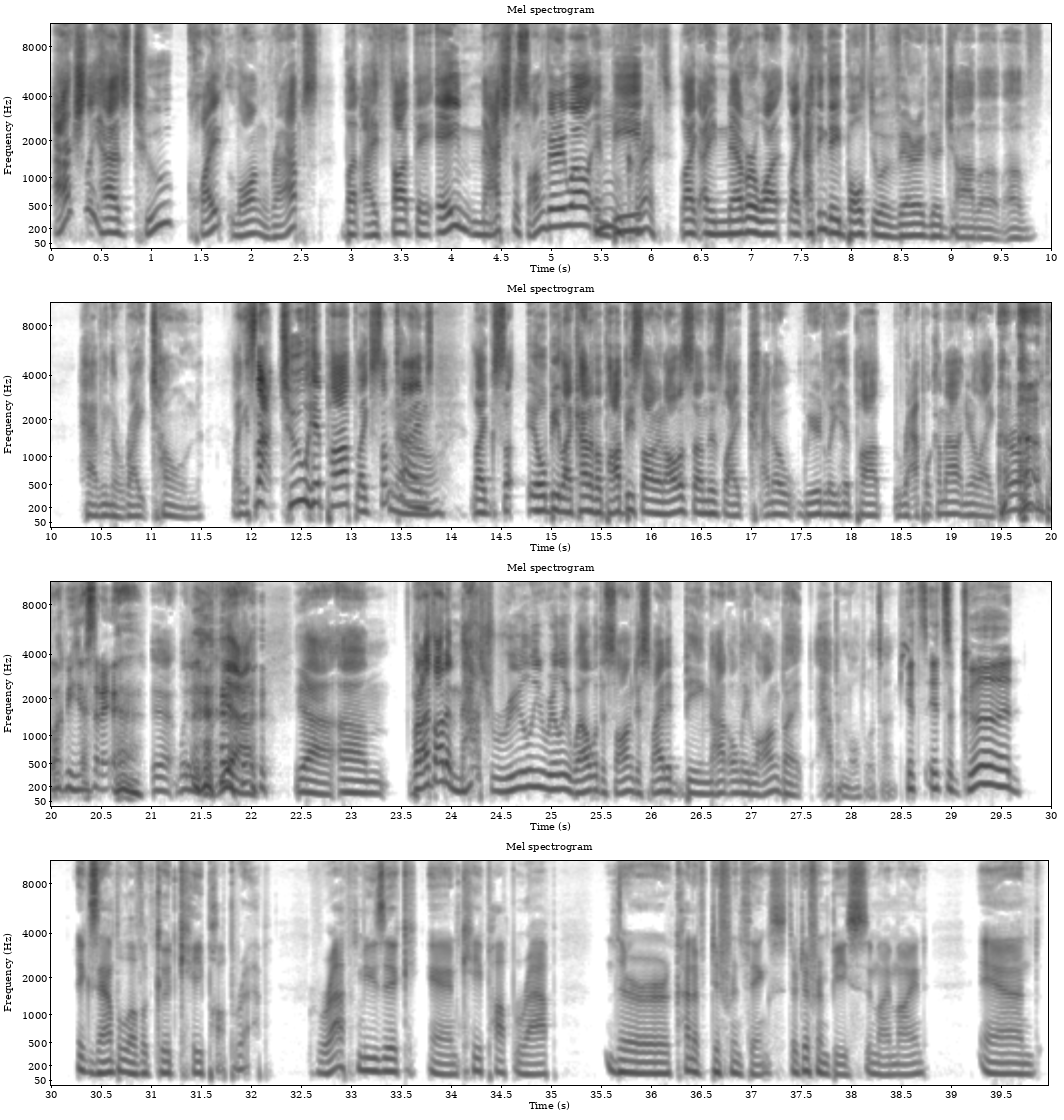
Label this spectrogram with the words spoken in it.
actually has two quite long raps. But I thought they a matched the song very well, and Mm, b correct. like I never want like I think they both do a very good job of of having the right tone. Like it's not too hip hop. Like sometimes No. like so, it'll be like kind of a poppy song, and all of a sudden this like kind of weirdly hip hop rap will come out, and you're like, girl, Block me yesterday. yeah, what are you doing? yeah, yeah. Um, but I thought it matched really, really well with the song, despite it being not only long but happened multiple times. it's it's a good example of a good K-pop rap. Rap music and K-pop rap, they're kind of different things. They're different beasts in my mind. And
